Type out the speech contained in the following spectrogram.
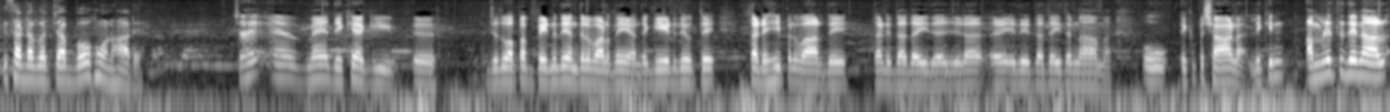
ਕਿ ਸਾਡਾ ਬੱਚਾ ਬਹੁਤ ਹੋਣਹਾਰ ਹੈ। ਚਾਹੇ ਮੈਂ ਦੇਖਿਆ ਕਿ ਜਦੋਂ ਆਪਾਂ ਪਿੰਡ ਦੇ ਅੰਦਰ ਵੜਦੇ ਆਂ ਤੇ ਗੇਟ ਦੇ ਉੱਤੇ ਤੁਹਾਡੇ ਹੀ ਪਰਿਵਾਰ ਦੇ, ਤੁਹਾਡੇ ਦਾਦਾ ਜੀ ਦਾ ਜਿਹੜਾ ਇਹਦੇ ਦਾਦਾ ਜੀ ਦਾ ਨਾਮ ਆ, ਉਹ ਇੱਕ ਪਛਾਣ ਆ। ਲੇਕਿਨ ਅੰਮ੍ਰਿਤ ਦੇ ਨਾਲ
